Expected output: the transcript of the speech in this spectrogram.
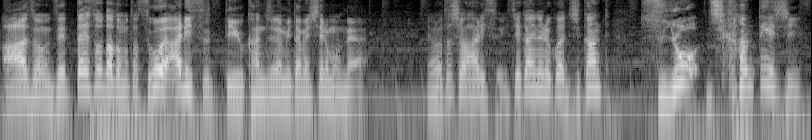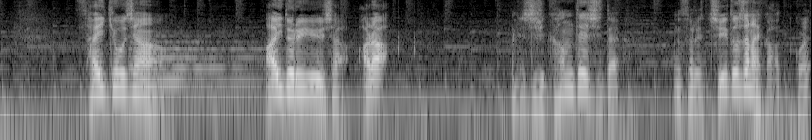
ああそう絶対そうだと思ったすごいアリスっていう感じの見た目してるもんね。え私はアリス。異世界能力は時間って強っ。時間停止。最強じゃん。アイドル勇者。あら。時間停止ってそれチートじゃないか？これ。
